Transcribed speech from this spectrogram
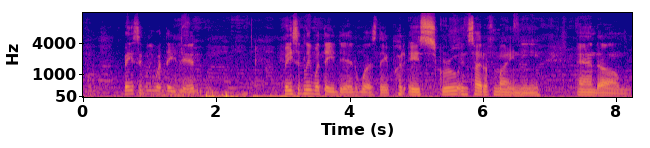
basically, what they did, basically what they did was they put a screw inside of my knee, and um,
